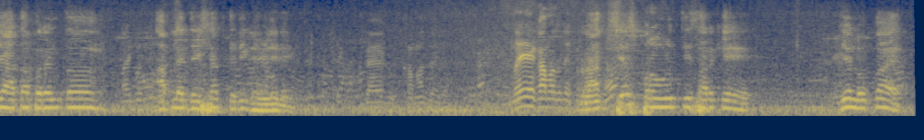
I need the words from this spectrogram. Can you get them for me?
जे आतापर्यंत आपल्या देशात कधी घडले नाही. नाही हे कामाचं नाही. राक्षस प्रवृत्तीसारखे जे लोक आहेत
